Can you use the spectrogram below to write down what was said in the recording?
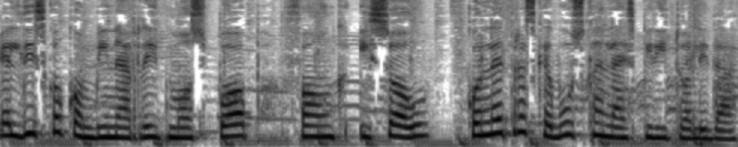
El disco combina ritmos pop, funk y soul con letras que buscan la espiritualidad.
